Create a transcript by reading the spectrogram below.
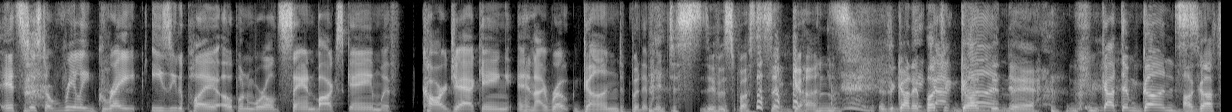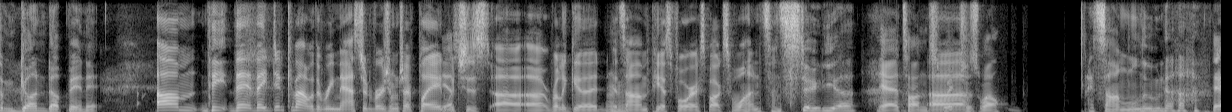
it's just a really great, easy to play open world sandbox game with carjacking, and I wrote gunned, but it meant to it was supposed to say guns. it's got a It bunch got of gunned in there Got them guns. i got some gunned up in it Um, the they, they did come out with a remastered version, which I've played, Yes. which is uh, uh really good. It's on PS4, Xbox One, it's on Stadia, yeah it's on switch Uh, as well it's on Luna.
